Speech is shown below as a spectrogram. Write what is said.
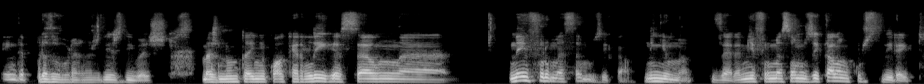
ainda perdura nos dias de hoje, mas não tenho qualquer ligação a nem formação musical, nenhuma, zero. A minha formação musical é um curso de Direito,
